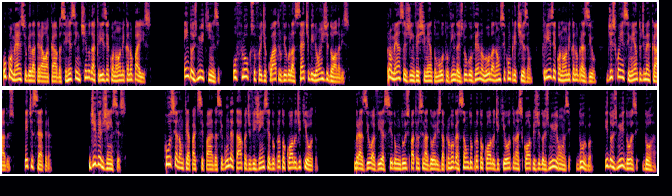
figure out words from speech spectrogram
O comércio bilateral acaba se ressentindo da crise econômica no país. Em 2015, o fluxo foi de 4,7 bilhões de dólares. Promessas de investimento mútuo vindas do governo Lula não se concretizam, crise econômica no Brasil, desconhecimento de mercados, etc. Divergências. Rússia não quer participar da segunda etapa de vigência do Protocolo de Kyoto. Brasil havia sido um dos patrocinadores da prorrogação do Protocolo de Kyoto nas COPs de 2011, Durban, e 2012, Doha.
